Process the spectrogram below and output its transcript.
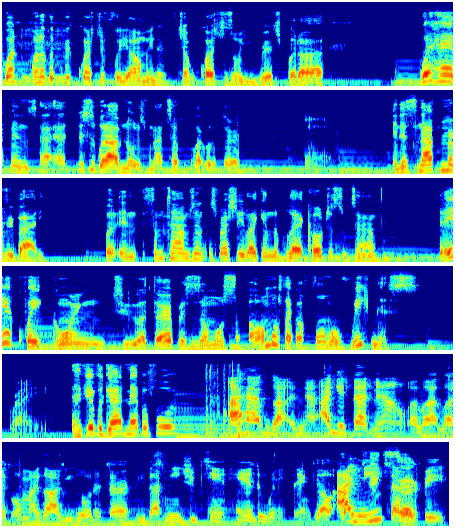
one one other quick question for you. I don't mean to jump questions on you, Rich, but uh, what happens? Uh, this is what I've noticed when I tell people I go to therapy, mm-hmm. and it's not from everybody, but in sometimes, especially like in the black culture, sometimes they equate going to a therapist is almost almost like a form of weakness. Right. Have you ever gotten that before? I have gotten that. I get that now a lot. Like, oh my God, you go to therapy. That means you can't handle anything. Yo, I need exactly.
